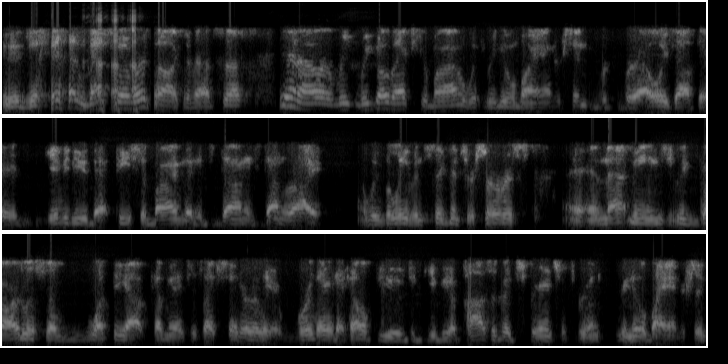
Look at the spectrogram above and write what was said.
That's what we're talking about. So, you know, we, we go the extra mile with Renewal by Andersen. We're, we're always out there giving you that peace of mind that it's done, it's done right. We believe in signature service. And that means, regardless of what the outcome is, as I said earlier, we're there to help you to give you a positive experience with Re- Renewal by Andersen.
